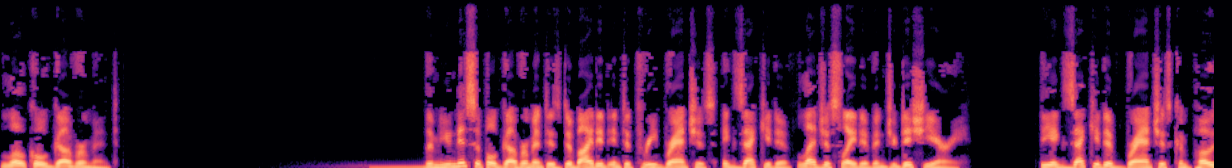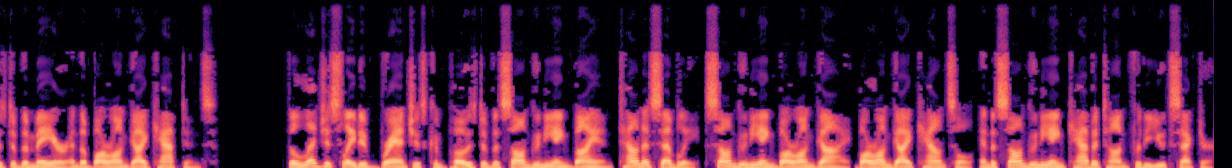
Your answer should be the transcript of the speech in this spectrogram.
Local government the municipal government is divided into three branches, executive, legislative and judiciary. The executive branch is composed of the mayor and the barangay captains. The legislative branch is composed of the Sangguniang Bayan Town Assembly, Sangguniang Barangay, Barangay Council, and the Sangguniang Kabataan for the youth sector.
